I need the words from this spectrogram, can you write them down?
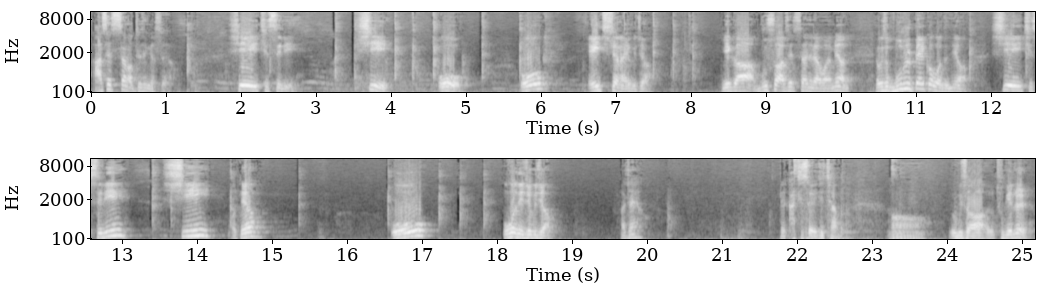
아세트산 어떻게 생겼어요? CH3, C, O, O, H잖아요. 그죠? 얘가 무수 아세트산이라고 하면 여기서 물을 뺄 거거든요. CH3, C, 어때요? O, O가 되죠. 그죠? 맞아요? 네, 같이 써야지, 참. 어, 여기서 두 개를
